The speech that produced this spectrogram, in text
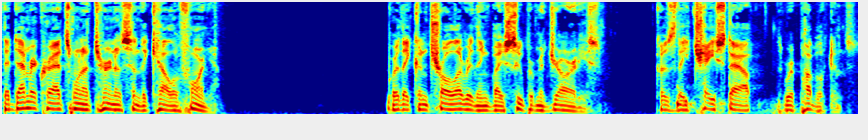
The Democrats want to turn us into California where they control everything by supermajorities because they chased out the Republicans.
